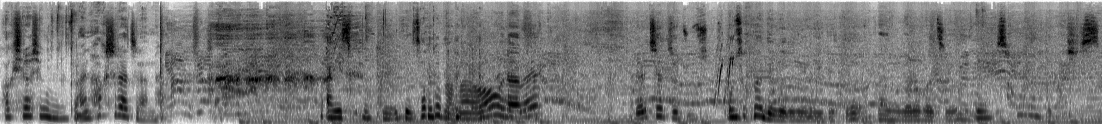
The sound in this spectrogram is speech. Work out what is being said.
확실하신 겁니까? 아니 확실하진 않아. 알겠습니다. 네, 이렇게 섞어봐봐요. 그다음에 멸치도 좀 섞어야 되거든요. 이게 또 약간 여러 가지 섞으면 또 맛있어.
